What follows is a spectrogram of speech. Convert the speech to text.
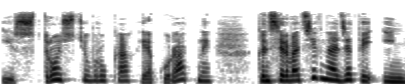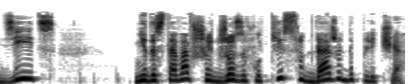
и с тростью в руках, и аккуратный, консервативно одетый индиец, не достававший Джозефу Кису даже до плеча.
